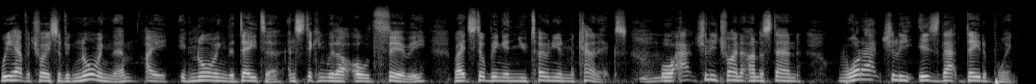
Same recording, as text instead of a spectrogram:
We have a choice of ignoring them, i.e., ignoring the data and sticking with our old theory, right? Still being in Newtonian mechanics, mm-hmm. or actually trying to understand what actually is that data point,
